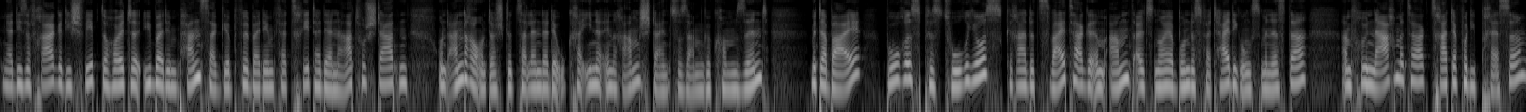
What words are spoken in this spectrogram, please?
Ja, diese Frage, die schwebte heute über dem Panzergipfel, bei dem Vertreter der NATO-Staaten und anderer Unterstützerländer der Ukraine in Rammstein zusammengekommen sind. Mit dabei Boris Pistorius, gerade zwei Tage im Amt als neuer Bundesverteidigungsminister. Am frühen Nachmittag trat er vor die Presse.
